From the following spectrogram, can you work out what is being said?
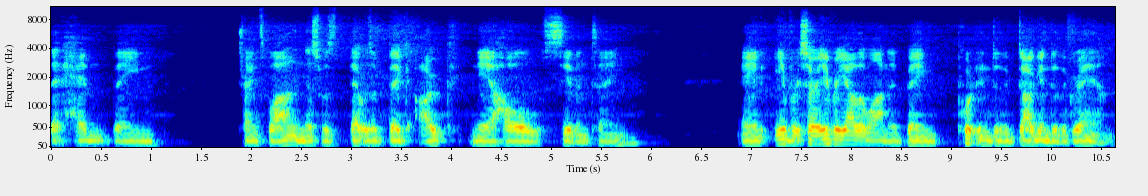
that hadn't been transplanted, and this was that was a big oak near hole seventeen, and every so every other one had been put into the dug into the ground,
